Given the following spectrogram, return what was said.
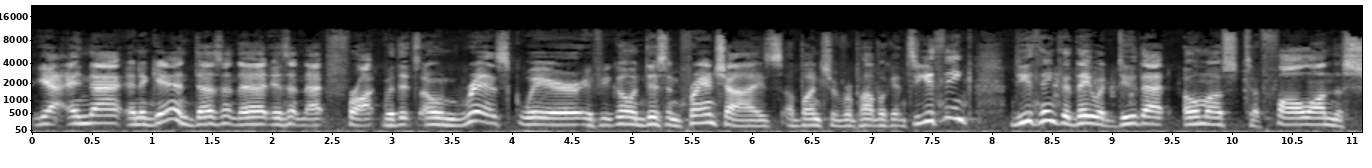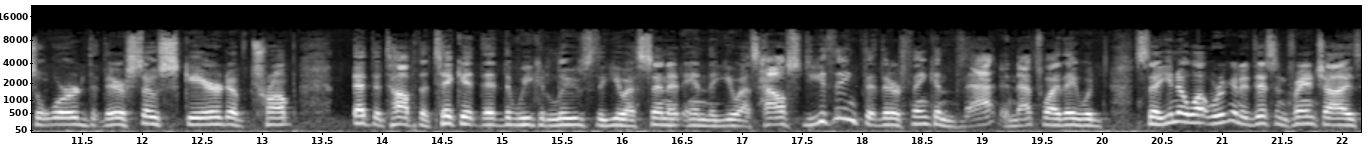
Yeah, and that, and again, doesn't that isn't that fraught with its own risk? Where if you go and disenfranchise a bunch of Republicans, do you think do you think that they would do that almost to fall on the sword that they're so scared of Trump at the top of the ticket that, that we could lose the U.S. Senate and the U.S. House? Do you think that they're thinking that, and that's why they would say, you know what, we're going to disenfranchise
